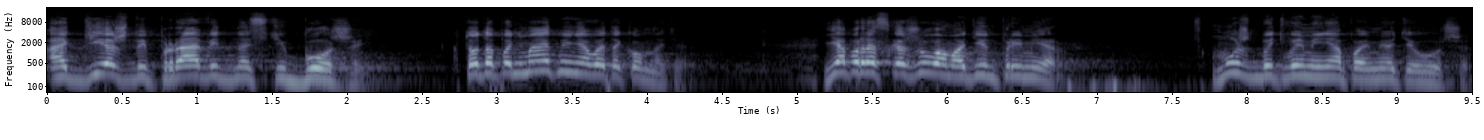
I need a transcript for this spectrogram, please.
одежды праведности Божией. Кто-то понимает меня в этой комнате? Я расскажу вам один пример. Может быть, вы меня поймете лучше.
